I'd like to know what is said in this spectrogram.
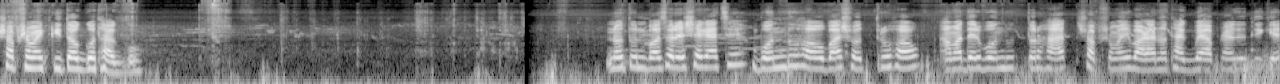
সবসময় কৃতজ্ঞ থাকব। নতুন বছর এসে গেছে, বন্ধু হও বা শত্রু হও, আমাদের বন্ধুত্বর হাত সবসময় বাড়ানো থাকবে আপনাদের দিকে।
